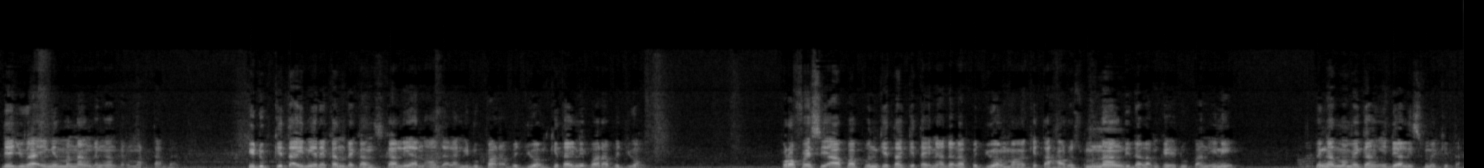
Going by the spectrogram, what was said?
dia juga ingin menang dengan bermartabat. Hidup kita ini rekan-rekan sekalian adalah hidup para pejuang. Kita ini para pejuang. Profesi apa pun kita, kita ini adalah pejuang, maka kita harus menang di dalam kehidupan ini dengan memegang idealisme kita.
